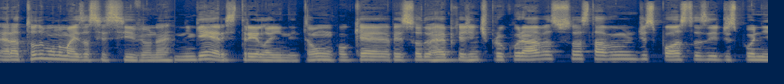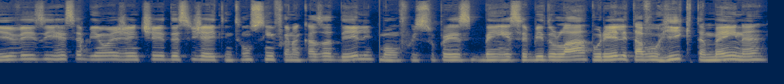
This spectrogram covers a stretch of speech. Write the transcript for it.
era todo mundo mais acessível acessível, né? Ninguém era estrela ainda. Então, qualquer pessoa do rap que a gente procurava, as pessoas estavam dispostas e disponíveis e recebiam a gente desse jeito. Então, sim, foi na casa dele. Bom, fui super bem recebido lá. Por ele tava o Rick também, né?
